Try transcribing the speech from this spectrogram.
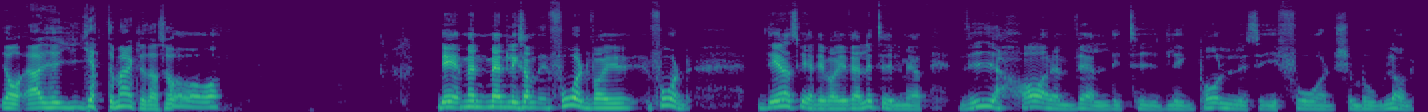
ja, äh, jättemärkligt alltså. Ja. Det, men, men liksom Ford var ju, Ford, deras vd var ju väldigt tydlig med att vi har en väldigt tydlig policy i Ford som bolag.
